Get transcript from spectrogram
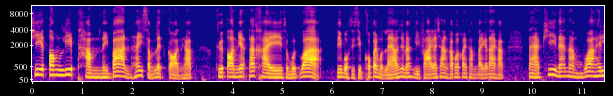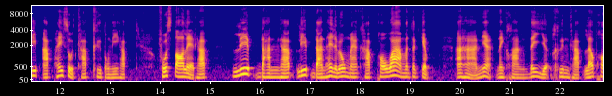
ที่ต้องรีบทำในบ้านให้สำเร็จก่อนครับ คือตอนเนี้ยถ้าใครสมมุติว่า ตีบวก40 ครบไปหมดแล้วใช่ไหมรีไฟล์ก็ช่างครับ ค่อยๆทำไปก็ได้ครับ แต่พี่แนะนำว่าให้รีบอัพให้สุดครับ คือตรงนี้ครับ Food Storage ครับ รีบดันครับ รีบดันให้เลเวลแม็กครับ เพราะว่ามันจะเก็บอาหารเนี่ย ในคลังได้เยอะขึ้นครับ แล้วพอ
